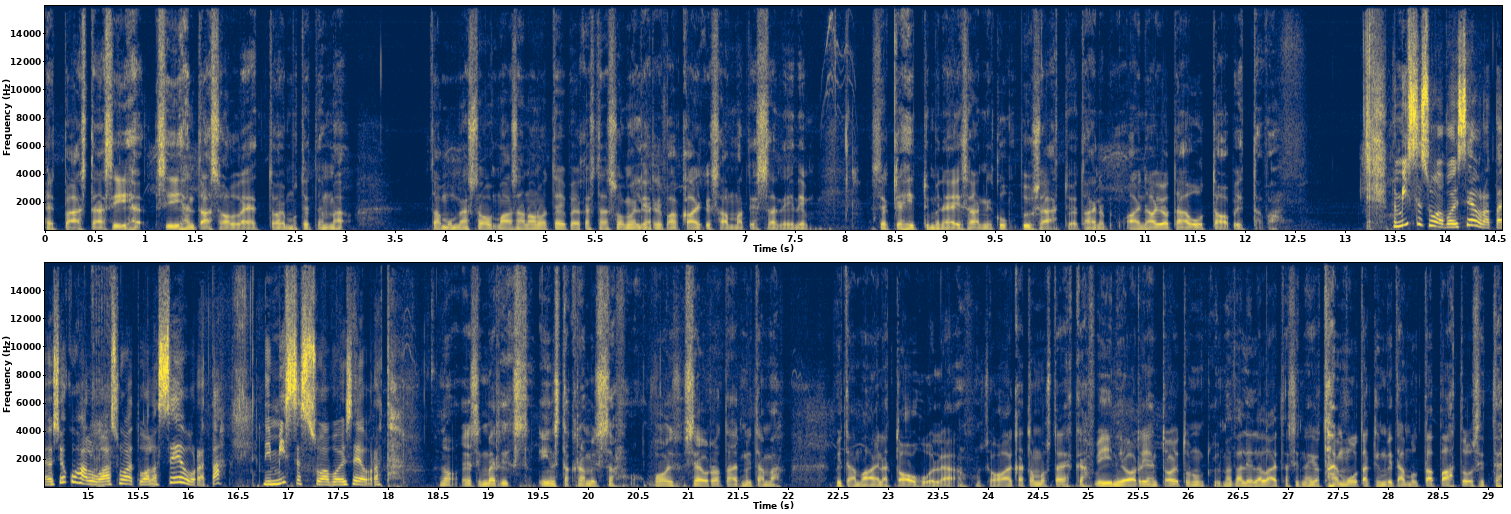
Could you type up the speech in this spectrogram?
että päästään siihen, siihen tasolle. Että toi, mutta että en mä tai mun mielestä mä oon sanonut, että ei pelkästään sommelieri, vaan kaikissa ammatissa, niin, niin se kehittyminen ei saa niin kuin pysähtyä, että aina, aina on jotain uutta opittavaa. No missä sua voi seurata? Jos joku haluaa sua tuolla seurata, niin missä sua voi seurata? No esimerkiksi Instagramissa voi seurata, että mitä mä, mitä mä aina touhuilen. Ja se on aika tuommoista ehkä viiniorientoitunut. Kyllä mä välillä laitan sinne jotain muutakin, mitä mulla tapahtuu sitten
